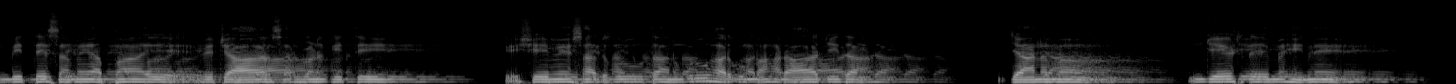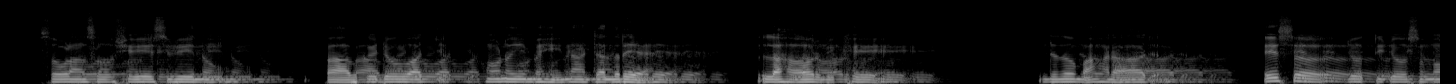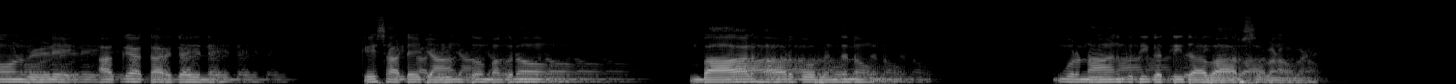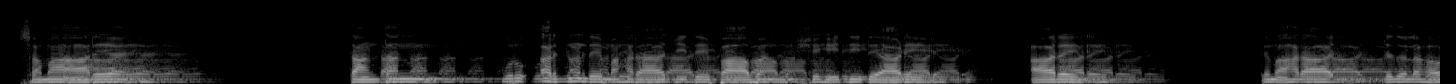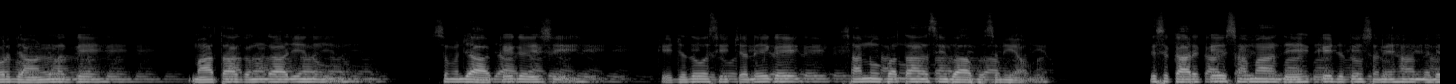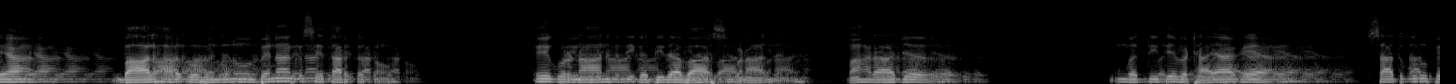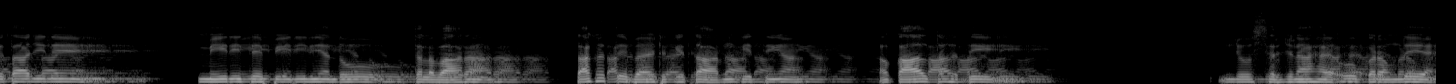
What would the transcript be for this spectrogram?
ਬੀਤੇ ਸਮੇਂ ਆਪਾਂ ਇਹ ਵਿਚਾਰ ਸਰਵਣ ਕੀਤੀ ਕਿ ਛੇਵੇਂ ਸਤਿਗੁਰੂ ਧੰਨ ਗੁਰੂ ਹਰਗੋਬਿੰਦ ਮਹਾਰਾਜ ਜੀ ਦਾ ਜਨਮ ਜੇਠ ਦੇ ਮਹੀਨੇ 1606 ਈਸਵੀ ਨੂੰ ਭਾਵ ਕਿ ਜੋ ਅੱਜ ਹੁਣ ਇਹ ਮਹੀਨਾ ਚੱਲ ਰਿਹਾ ਹੈ, ਲਾਹੌਰ ਵਿਖੇ ਜਦੋਂ ਮਹਾਰਾਜ ਇਸ ਜੋਤੀ ਜੋ ਸਮਾਉਣ ਵੇਲੇ ਆਗਿਆ ਕਰ ਗਏ ਨੇ ਕਿ ਸਾਡੇ ਜਾਣ ਤੋਂ ਮਗਰੋਂ ਬਾਲ ਹਾਰ ਗੋਬਿੰਦ ਨੂੰ ਗੁਰੂ ਨਾਨਕ ਦੀ ਗੱਦੀ ਦਾ ਵਾਰਸ ਬਣਾਉਣਾ। ਸਮਾਂ ਆ ਰਿਹਾ ਹੈ। ਧੰਨ ਧੰਨ ਗੁਰੂ ਅਰਜਨ ਦੇਵ ਮਹਾਰਾਜ ਜੀ ਦੇ ਪਾਵਨ ਸ਼ਹੀਦੀ ਦਿਹਾੜੇ ਆ ਰਹੇ ਨੇ। ਤੇ ਮਹਾਰਾਜ ਜਦੋਂ ਲਾਹੌਰ ਜਾਣ ਲੱਗੇ, ਮਾਤਾ ਗੰਗਾ ਜੀ ਨੂੰ ਸਮਝਾ ਕੇ ਗਏ ਸੀ ਕਿ ਜਦੋਂ ਅਸੀਂ ਚਲੇ ਗਏ, ਸਾਨੂੰ ਪਤਾ ਅਸੀਂ ਵਾਪਸ ਨਹੀਂ ਆਉਣਾ। ਇਸ ਕਰਕੇ ਸਮਾਂ ਦੇਖ ਕੇ ਜਦੋਂ ਸੁਨੇਹਾ ਮਿਲਿਆ, ਬਾਲ ਹਰ ਗੋਬਿੰਦ ਨੂੰ ਬਿਨਾਂ ਕਿਸੇ ਤਰਕ ਤੋਂ ਇਹ ਗੁਰੂ ਨਾਨਕ ਦੀ ਗੱਦੀ ਦਾ ਵਾਰਸ ਬਣਾ ਦੇਣਾ। ਮਹਾਰਾਜ ਗੱਦੀ ਤੇ ਬਿਠਾਇਆ ਗਿਆ। ਸਤਿਗੁਰੂ ਪਿਤਾ ਜੀ ਨੇ ਮੀਰੀ ਤੇ ਪੀਰੀ ਦੀਆਂ ਦੋ ਤਲਵਾਰਾਂ ਤਖਤ ਤੇ ਬੈਠ ਕੇ ਧਾਰਨ ਕੀਤੀਆਂ। ਅਕਾਲ ਤਖਤ ਦੀ ਜੋ ਸਿਰਜਣਾ ਹੈ ਉਹ ਕਰਾਉਂਦੇ ਐ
